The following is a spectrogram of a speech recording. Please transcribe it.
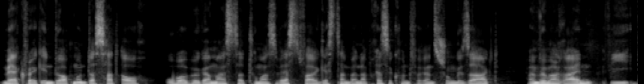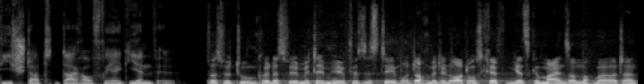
Mehr Crack in Dortmund, das hat auch Oberbürgermeister Thomas Westphal gestern bei einer Pressekonferenz schon gesagt. Hören wir mal rein, wie die Stadt darauf reagieren will. Was wir tun können, dass wir mit dem Hilfesystem und auch mit den Ordnungskräften jetzt gemeinsam nochmal erörtern,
